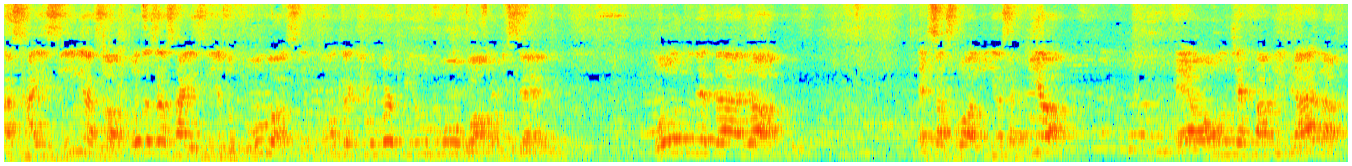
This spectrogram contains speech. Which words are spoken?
As raizinhas, ó, todas as raizinhas do fungo, ó, se encontram aqui no corpinho do fungo, ó, o micélio. Outro detalhe, ó. Essas bolinhas aqui, ó, é onde é fabricada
